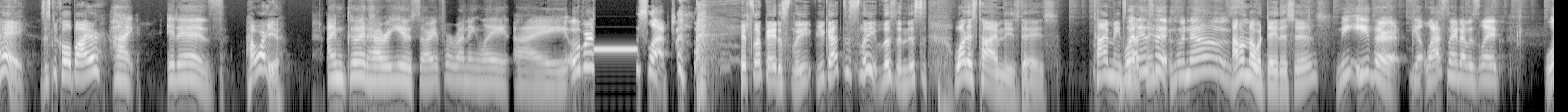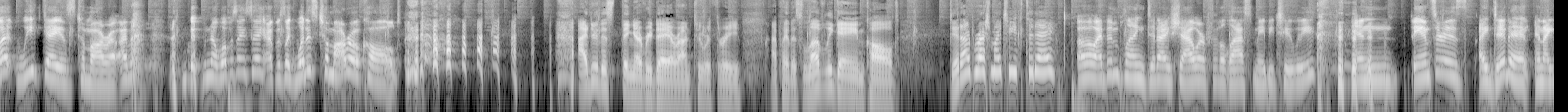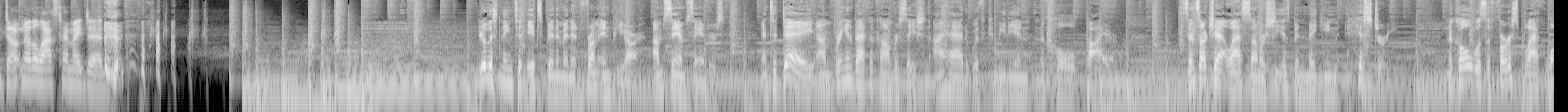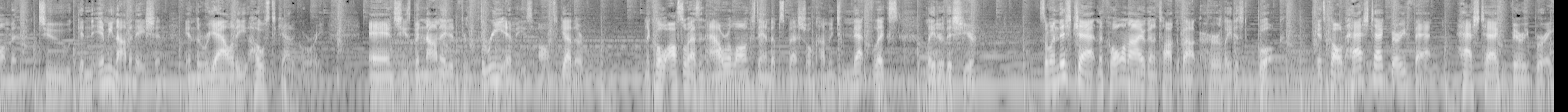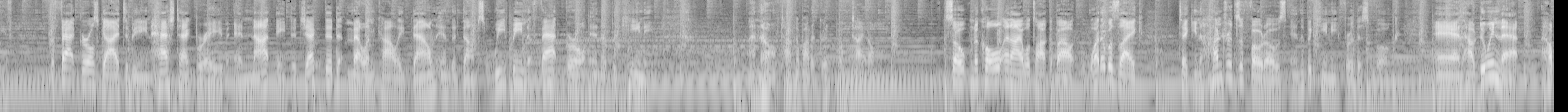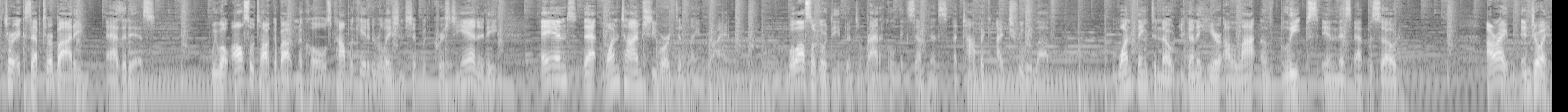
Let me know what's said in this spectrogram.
Hey, is this Nicole Byer? Hi, it is. How are you? I'm good. How are you? Sorry for running late. I overslept. it's okay to sleep. You got to sleep. Listen, this is what is time these days? Time means What nothing. is it? Who knows? I don't know what day this is. Me either. Yeah, last night I was like, what weekday is tomorrow? I was wait, no, what was I saying? I was like, what is tomorrow called? I do this thing every day around two or three. I play this lovely game called Did I Brush My Teeth Today? Oh, I've been playing Did I Shower for the last maybe two weeks? And the answer is I didn't, and I don't know the last time I did. You're listening to It's Been a Minute from NPR. I'm Sam Sanders. And today, I'm bringing back a conversation I had with comedian Nicole Byer. Since our chat last summer, she has been making history. Nicole was the first black woman to get an Emmy nomination in the reality host category. And she's been nominated for three Emmys altogether. Nicole also has an hour long stand up special coming to Netflix later this year. So, in this chat, Nicole and I are going to talk about her latest book. It's called Hashtag Very Fat, Hashtag Very Brave. The Fat Girl's Guide to Being Hashtag Brave and Not a Dejected, Melancholy, Down in the Dumps, Weeping Fat Girl in a Bikini. I know, talk about a good book title. So, Nicole and I will talk about what it was like taking hundreds of photos in a bikini for this book and how doing that helped her accept her body as it is. We will also talk about Nicole's complicated relationship with Christianity and that one time she worked at Lane Bryant. We'll also go deep into radical acceptance, a topic I truly love. One thing to note you're going to hear a lot of bleeps in this episode. All right, enjoy.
